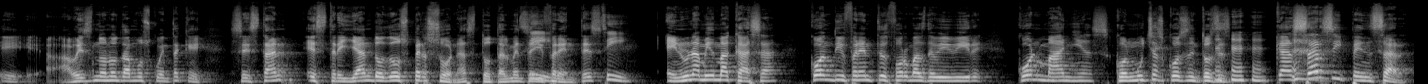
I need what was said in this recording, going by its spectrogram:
eh, a veces no nos damos cuenta que se están estrellando dos personas totalmente diferentes en una misma casa, con diferentes formas de vivir, con mañas, con muchas cosas. Entonces, casarse y pensar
